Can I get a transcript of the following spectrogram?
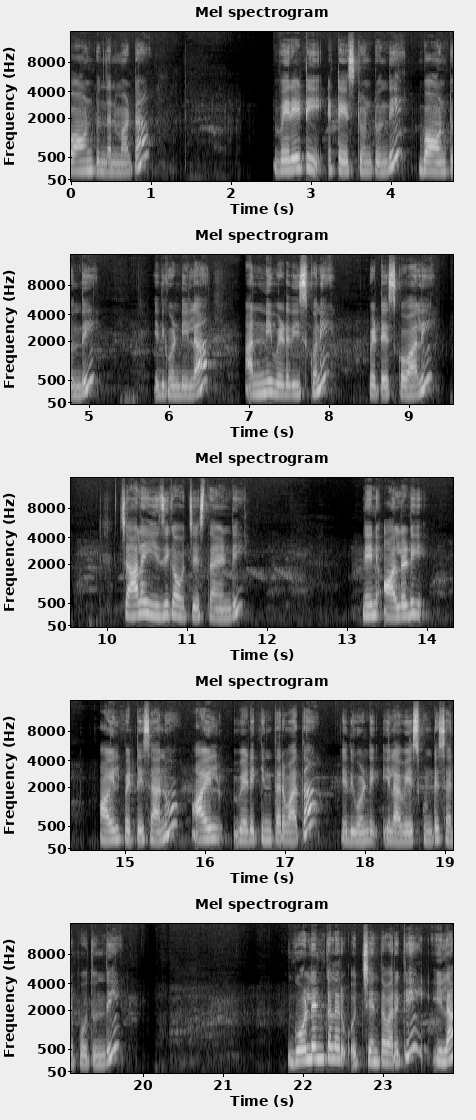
బాగుంటుందన్నమాట. వెరైటీ టేస్ట్ ఉంటుంది బాగుంటుంది. ఇదిగోండి ఇలా అన్నీ విడదీసుకొని పెట్టేసుకోవాలి. చాలా ఈజీగా వచ్చేస్తాయండి. నేను ఆల్రెడీ ఆయిల్ పెట్టేశాను. ఆయిల్ వేడెక్కిన తర్వాత ఇదిగోండి ఇలా వేసుకుంటే సరిపోతుంది. గోల్డెన్ కలర్ వచ్చేంత వరకు ఇలా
